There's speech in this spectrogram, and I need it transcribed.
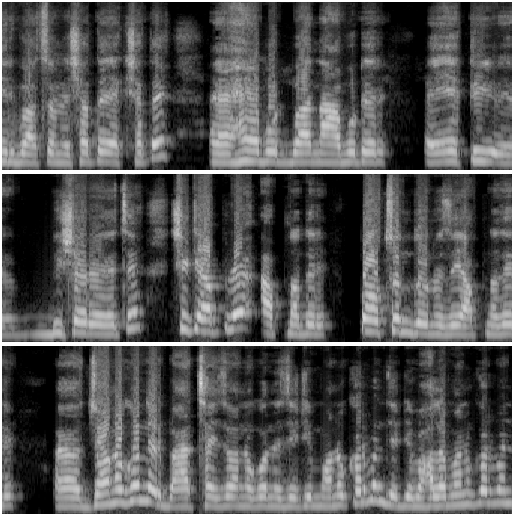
নির্বাচনের সাথে একসাথে হ্যাঁ ভোট বা না ভোটের একটি বিষয় রয়েছে। সেটি আপনারা আপনাদের পছন্দ অনুযায়ী, আপনাদের জনগণের বাছাই, জনগণের যেটি মনে করবেন, যেটি ভালো মনে করবেন,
